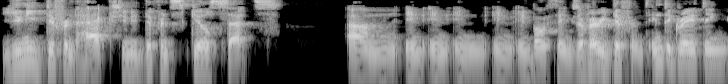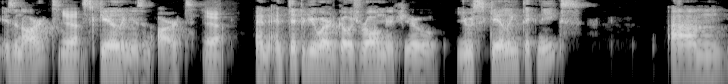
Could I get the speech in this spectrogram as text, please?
you need different hacks, you need different skill sets. Um, in, in, in, in, in both things. They're very different. Integrating is an art. Yeah. Scaling is an art. Yeah and and typically where it goes wrong if you use scaling techniques um,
